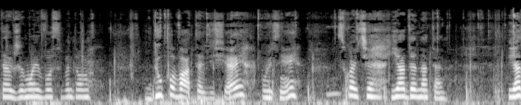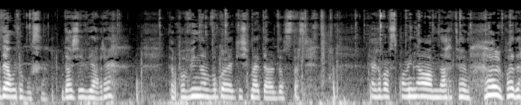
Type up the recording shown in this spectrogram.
Także moje włosy będą dupowate dzisiaj, później. Słuchajcie, jadę na ten. Jadę autobusem. Da się wiarę. To powinnam w ogóle jakiś medal dostać. Ja chyba wspominałam na tym, ale pada.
